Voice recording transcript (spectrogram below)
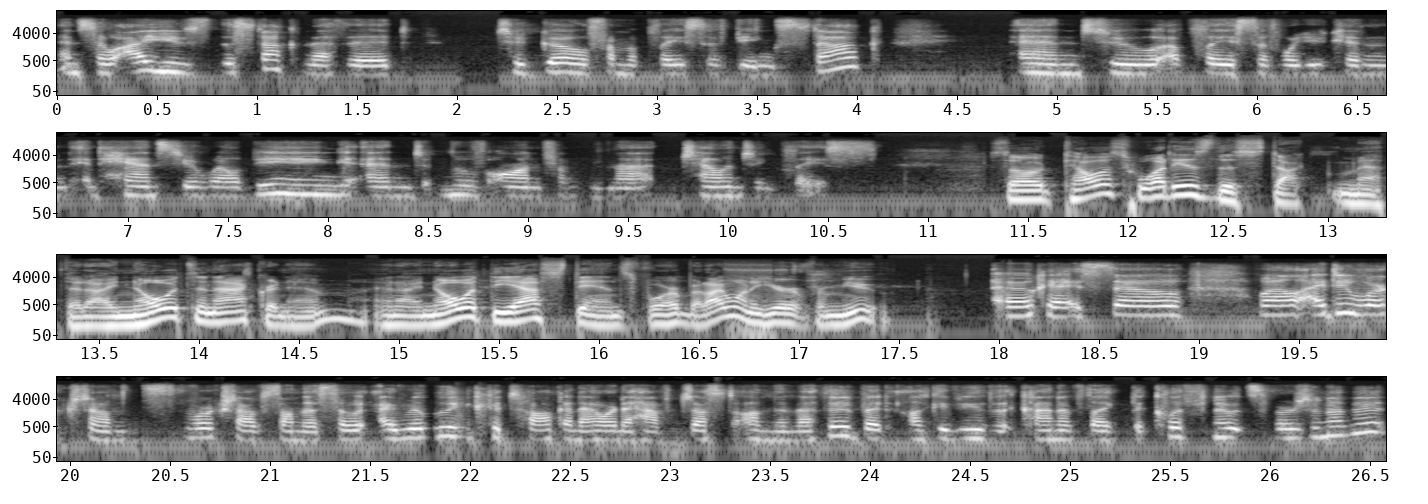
And so I use the stuck method to go from a place of being stuck and to a place of where you can enhance your well-being and move on from that challenging place So tell us what is the STUCK method? I know it's an acronym and I know what the S stands for, but I want to hear it from you. Okay, so well, I do workshops workshops on this, so I really could talk an hour and a half just on the method, but I'll give you the kind of like the Cliff Notes version of it.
